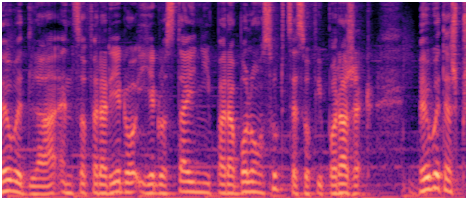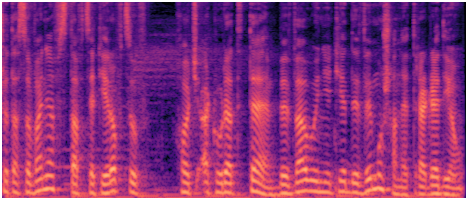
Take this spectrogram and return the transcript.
były dla Enzo Ferrariego i jego stajni parabolą sukcesów i porażek. Były też przetasowania w stawce kierowców, choć akurat te bywały niekiedy wymuszone tragedią,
